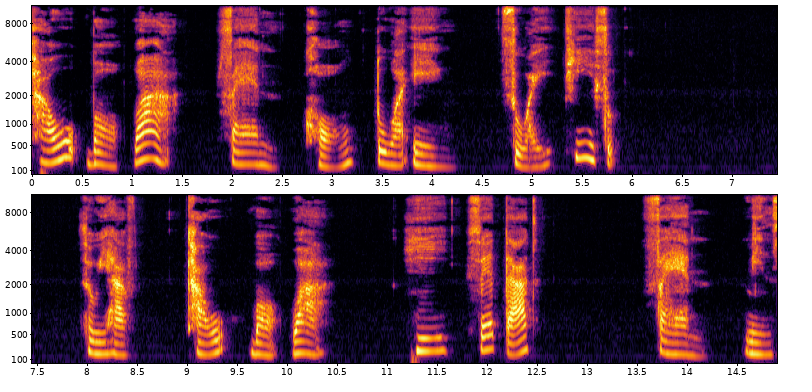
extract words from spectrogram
เขาบอกว่า แฟนของตัวเอง สวยที่สุด so we have เขาบอกว่า he said that แฟน means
